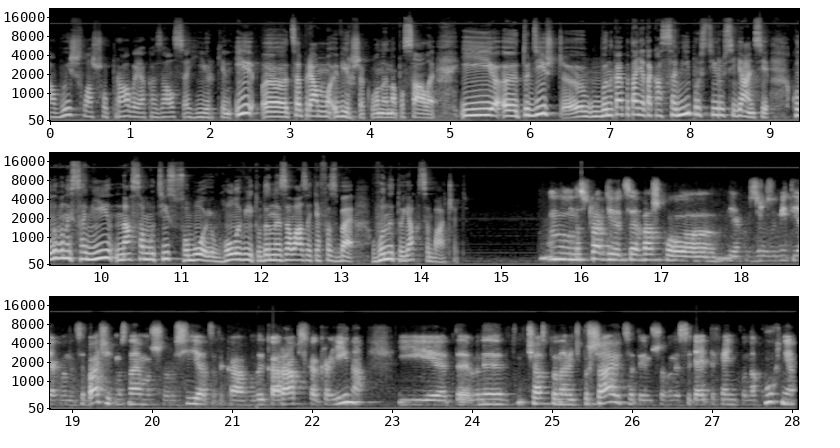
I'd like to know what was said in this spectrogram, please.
а вийшла, що правий оказався Гіркін. І е, це прям віршик вони написали. І е, тоді е, виникає питання така: самі прості росіянці, коли вони самі на самоті з собою в голові туди не залазить ФСБ, вони то як це бачать? Ну насправді це важко якось зрозуміти, як вони це бачать. Ми знаємо, що Росія це така велика арабська країна, і вони часто навіть пишаються тим, що вони сидять тихенько на кухнях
